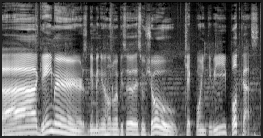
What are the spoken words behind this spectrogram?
Hola gamers, bienvenidos a un nuevo episodio de su show, Checkpoint TV Podcast,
